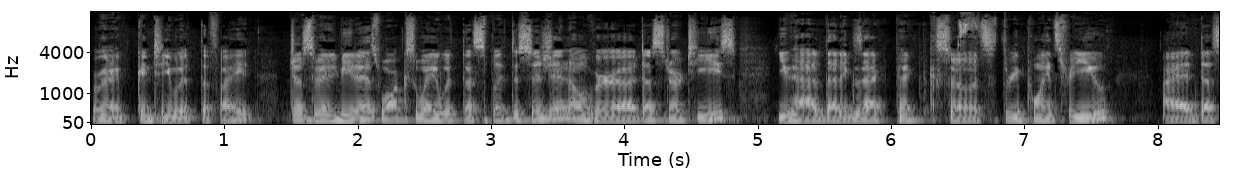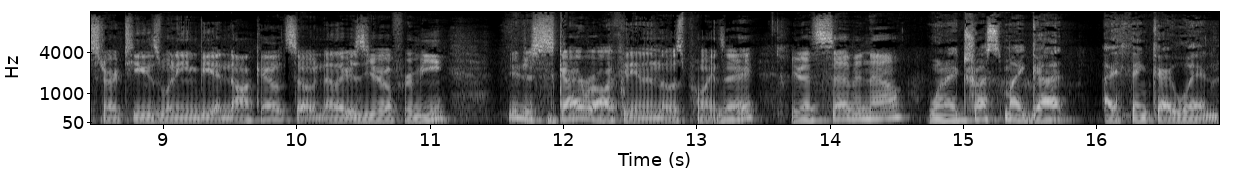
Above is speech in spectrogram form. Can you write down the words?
We're going to continue with the fight. Joseph Benavidez walks away with the split decision over uh, Dustin Ortiz. You had that exact pick, so it's three points for you. I had Dustin Ortiz winning via knockout, so another zero for me. You're just skyrocketing in those points, eh? You're at seven now. When I trust my gut, I think I win.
